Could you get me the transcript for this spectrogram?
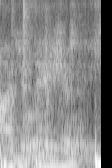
modulation.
